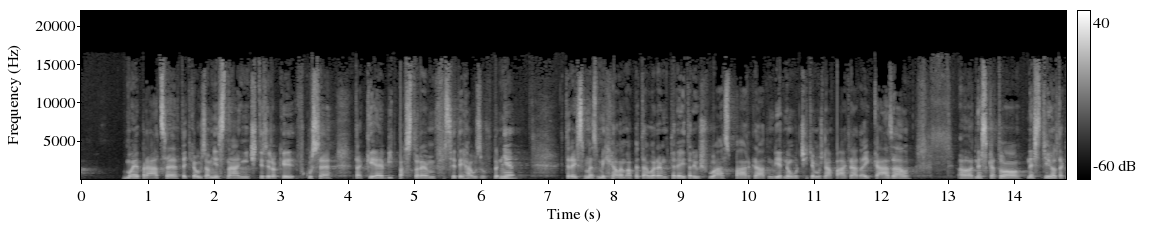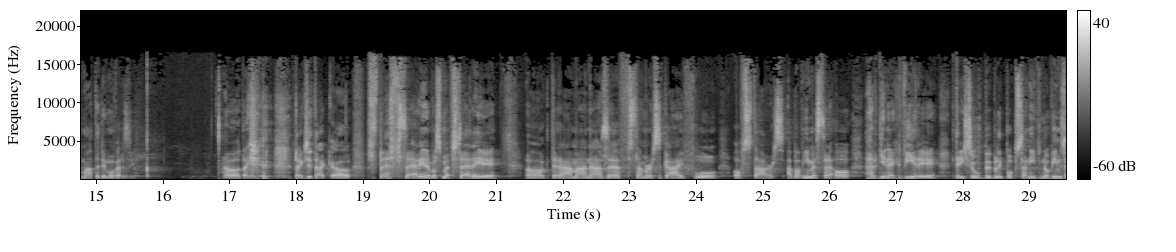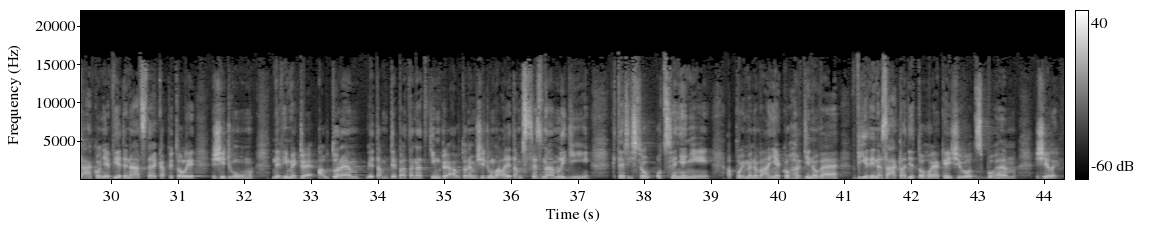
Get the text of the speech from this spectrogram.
moje práce, teďka už zaměstnání čtyři roky v kuse, tak je být pastorem v City Houseu v Brně, který jsme s Michalem a Petauerem, který tady už u vás párkrát, jednou určitě, možná párkrát i kázal. Dneska to nestihl, tak máte demo verzi. Uh, takže, takže tak, uh, jste v sérii, nebo jsme v sérii, uh, která má název Summer Sky Full of Stars. A bavíme se o hrdinech víry, který jsou v Bibli popsaný v Novém zákoně v 11. kapitoli Židům. Nevíme, kdo je autorem, je tam debata nad tím, kdo je autorem Židům, ale je tam seznám lidí, kteří jsou oceněni a pojmenováni jako hrdinové víry na základě toho, jaký život s Bohem žili.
